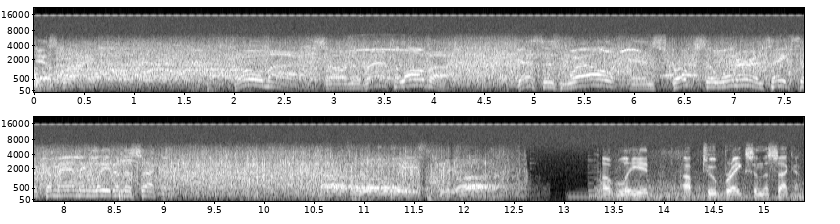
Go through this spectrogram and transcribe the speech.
Guess right. Oh my. So Navratilova guesses well and strokes the winner and takes a commanding lead in the second. Navratilova leads 3 love. Of lead up two breaks in the second.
